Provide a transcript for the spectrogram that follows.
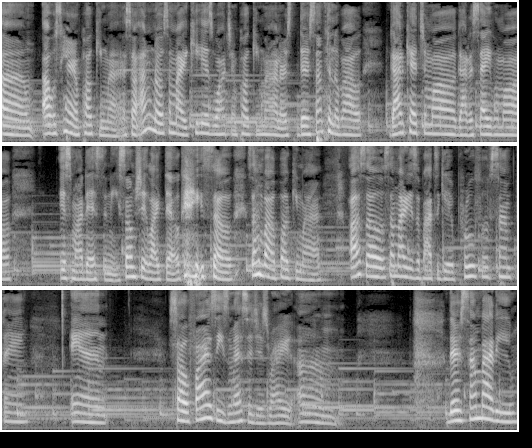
um, I was hearing Pokemon. So I don't know if somebody kids watching Pokemon or there's something about gotta catch them all, gotta save them all it's my destiny, some shit like that. Okay, so something about Pokemon. Also, somebody is about to get proof of something, and so far as these messages, right? Um, there's somebody.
